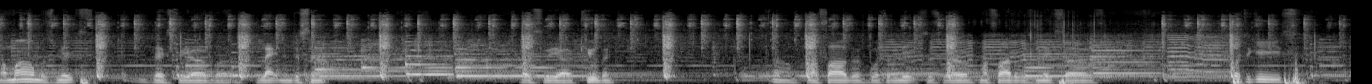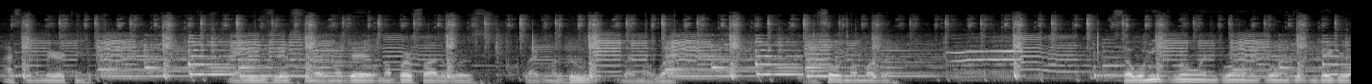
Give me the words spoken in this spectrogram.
My mom was mixed, basically of uh, Latin descent, basically uh, Cuban. Um, my father was a mix as well. My father was a mix of Portuguese, African American, and he was just, you know, my dad, my birth father was like my dude, like my rock. And so was my mother. So with me growing and growing and growing getting bigger,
